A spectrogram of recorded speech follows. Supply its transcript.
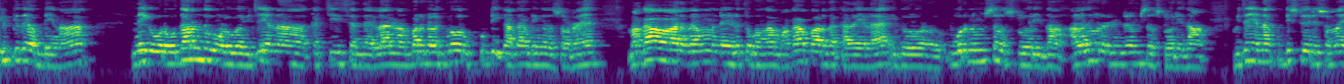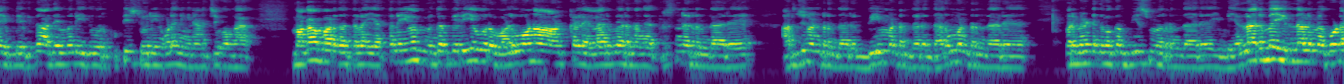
இருக்குது அப்படின்னா இன்னைக்கு ஒரு உதாரணத்துக்கு உங்களுக்கு விஜய் அண்ணா கட்சியை சேர்ந்த எல்லா நபர்களுக்குமே ஒரு குட்டி கதை அப்படிங்கிறத சொல்கிறேன் மகாபாரதம்னு எடுத்துக்கோங்க மகாபாரத கதையில் இது ஒரு ஒரு நிமிஷம் ஸ்டோரி தான் அல்லது ஒரு ரெண்டு நிமிஷம் ஸ்டோரி தான். விஜய் அண்ணா குட்டி ஸ்டோரி சொன்னால் எப்படி இருக்குதோ அதே மாதிரி இது ஒரு குட்டி ஸ்டோரின்னு கூட நீங்கள் நினச்சிக்கோங்க. மகாபாரதத்தில் எத்தனையோ மிகப்பெரிய ஒரு வலுவான ஆட்கள் எல்லாருமே இருந்தாங்க. கிருஷ்ணர் இருந்தார் அர்ஜுனன் இருந்தார் பீமன் இருந்தார் தருமன் இருந்தார் அப்புறமேட்டு இந்த பக்கம் பீஷ்மர் இருந்தார் இப்படி எல்லாருமே இருந்தாலுமே கூட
